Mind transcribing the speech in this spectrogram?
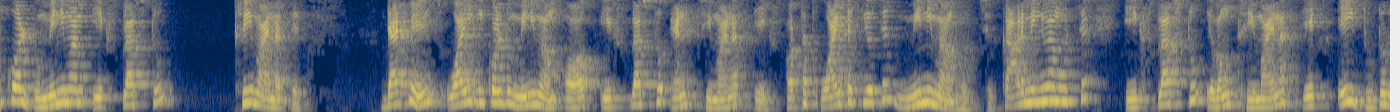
equal to minimum x plus two three minus x. That means y equal to minimum of x plus two and three minus x অর্থাৎ ওয়াইটা কী হচ্ছে? মিনিমাম হচ্ছে। কার মিনিমাম হচ্ছে? এক্স প্লাস টু এবং থ্রি মাইনাস এক্স এই দুটোর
